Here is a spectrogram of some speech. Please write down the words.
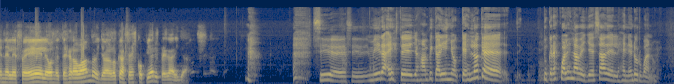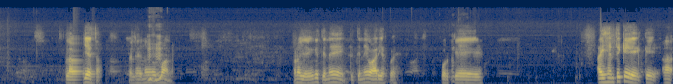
en el FL donde estés grabando y ya lo que haces es copiar y pegar y ya. Sí, sí. Mira, este, Johan Picariño, ¿qué es lo que tú crees cuál es la belleza del género urbano? La belleza del género urbano. Bueno, yo digo que tiene, que tiene varias, pues. Porque hay gente que, que ah,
